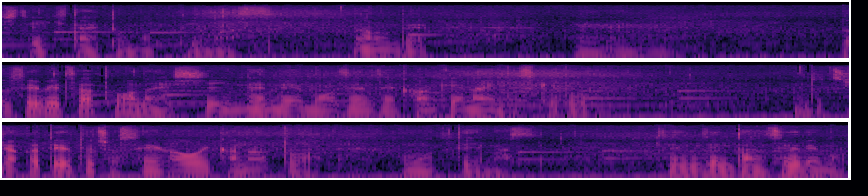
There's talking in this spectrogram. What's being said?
していきたいと思っています。なので、えー、性別は問わないし年齢も全然関係ないんですけどどちらかというと女性が多いかなとは思っています。全然男性でも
